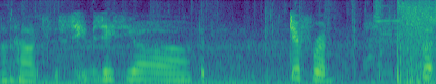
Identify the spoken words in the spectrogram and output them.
and how it's the same as ACR but different. But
